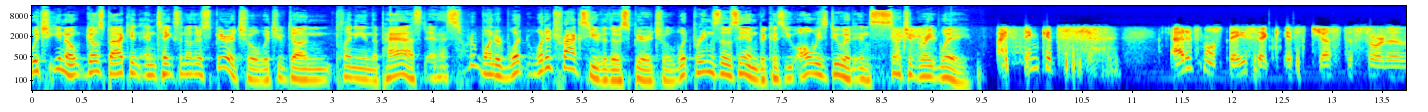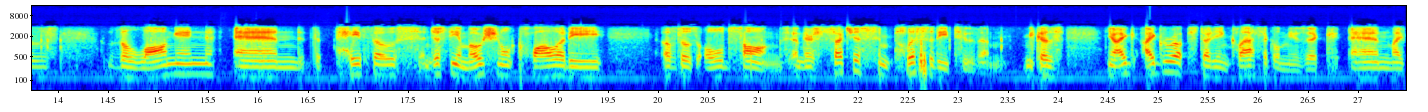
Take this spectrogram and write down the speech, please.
which you know goes back and, and, takes another spiritual, which you've done plenty in the past. And I sort of wondered what what attracts you to those spiritual, what brings those in, because you always do it in such a great way. I think it's at its most basic, it's just the sort of the longing and the pathos and just the emotional quality of those old songs. And there's such a simplicity to them because you know, I, I grew up studying classical music, and my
